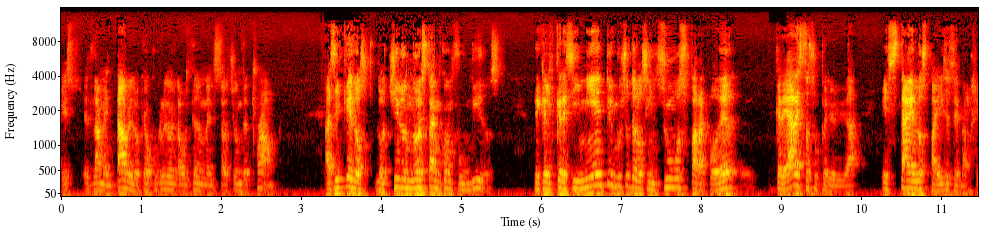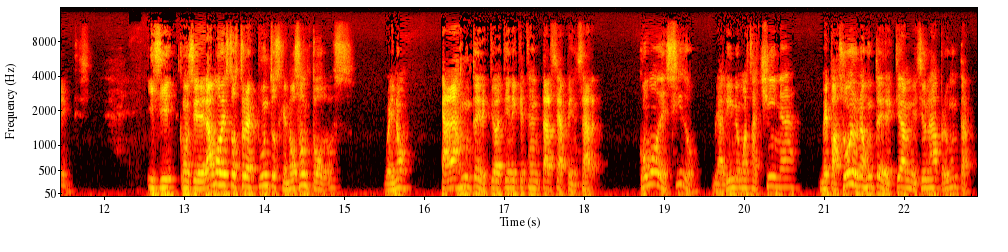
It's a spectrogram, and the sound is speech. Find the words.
es, es lamentable lo que ha ocurrido en la última administración de Trump. Así que los, los chinos no están confundidos de que el crecimiento y muchos de los insumos para poder crear esta superioridad está en los países emergentes. Y si consideramos estos tres puntos, que no son todos, bueno, cada junta directiva tiene que sentarse a pensar, ¿cómo decido? ¿Me alineo más a China? Me pasó en una junta directiva, me hicieron esa pregunta.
